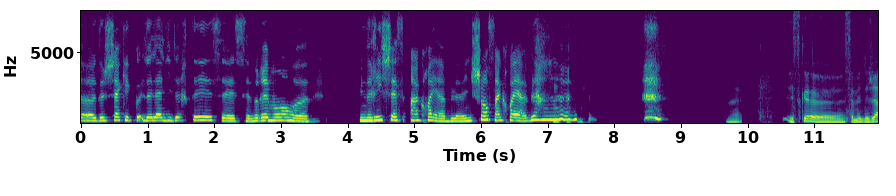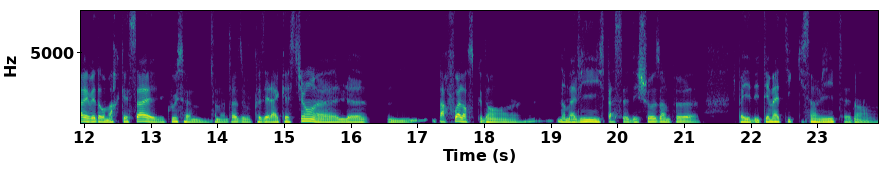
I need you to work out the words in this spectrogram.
euh, de chaque école de la liberté. C'est vraiment mhm. une richesse incroyable, une chance incroyable. ouais. Est-ce que ça m'est déjà arrivé de remarquer ça et du coup, ça, ça m'intéresse de vous poser la question. le parfois, lorsque dans, dans ma vie, il se passe des choses un peu, je sais pas, il y a des thématiques qui s'invitent dans,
